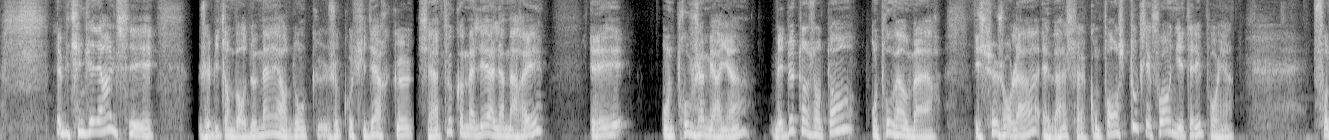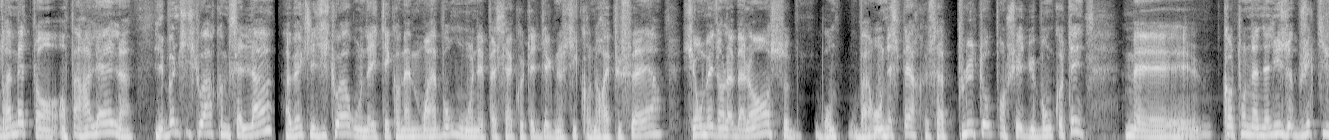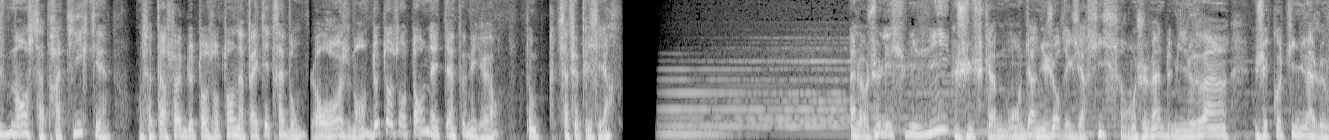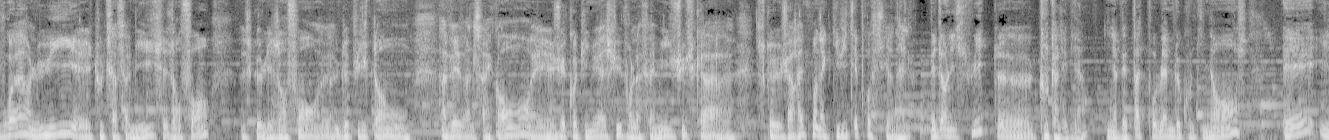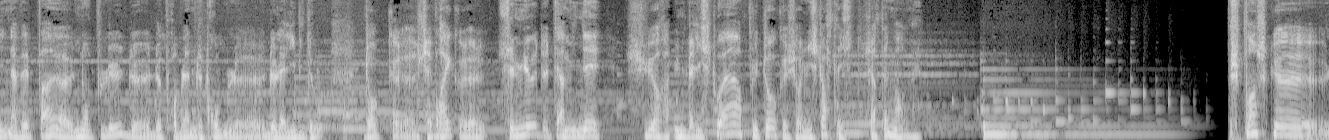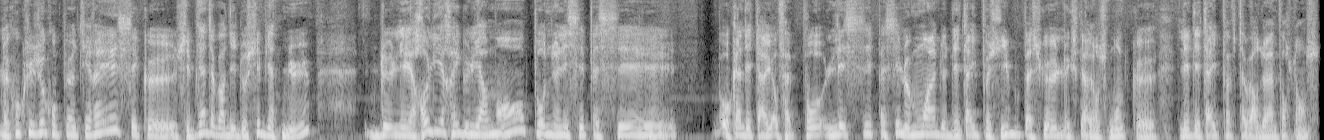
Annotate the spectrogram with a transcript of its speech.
la médecine générale, c'est j'habite en bord de mer, donc je considère que c'est un peu comme aller à la marée et on ne trouve jamais rien, mais de temps en temps on trouve un homard. Et ce jour-là, eh ben, ça compense toutes les fois où on y est allé pour rien faudrait mettre en, parallèle les bonnes histoires comme celle-là avec les histoires où on a été quand même moins bon, où on est passé à côté de diagnostics qu'on aurait pu faire. Si on met dans la balance, bon, ben on espère que ça a plutôt penché du bon côté. Mais quand on analyse objectivement sa pratique, on s'aperçoit que de temps en temps, on n'a pas été très bon. Alors heureusement, de temps en temps, on a été un peu meilleur. Donc ça fait plaisir. Alors je l'ai suivi jusqu'à mon dernier jour d'exercice en juin 2020. J'ai continué à le voir, lui et toute sa famille, ses enfants, parce que les enfants, euh, depuis le temps, avaient 25 ans, et j'ai continué à suivre la famille jusqu'à ce que j'arrête mon activité professionnelle. Mais dans les suites, euh, tout allait bien. Il n'y avait pas de problème de continence, et il n'avait pas euh, non plus de, de problème de trouble de la libido. Donc euh, c'est vrai que c'est mieux de terminer sur une belle histoire plutôt que sur une histoire triste, certainement. Je pense que la conclusion qu'on peut en tirer, c'est que c'est bien d'avoir des dossiers bien tenus, de les relire régulièrement pour ne laisser passer aucun détail, enfin pour laisser passer le moins de détails possible, parce que l'expérience montre que les détails peuvent avoir de l'importance.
